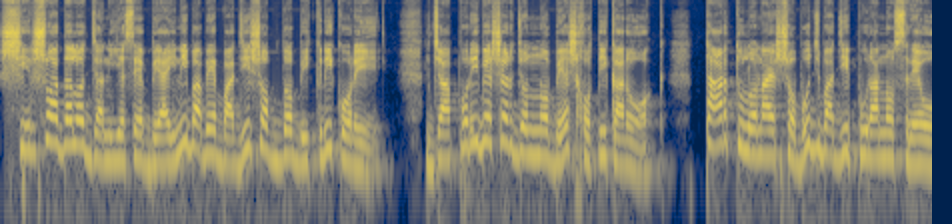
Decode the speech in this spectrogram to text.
শীর্ষ আদালত জানিয়েছে, বেআইনিভাবে বাজি শব্দ বিক্রি করে, যা পরিবেশের জন্য বেশ ক্ষতিকারক। তার তুলনায় সবুজ বাজি পুরানো শ্রেয়।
